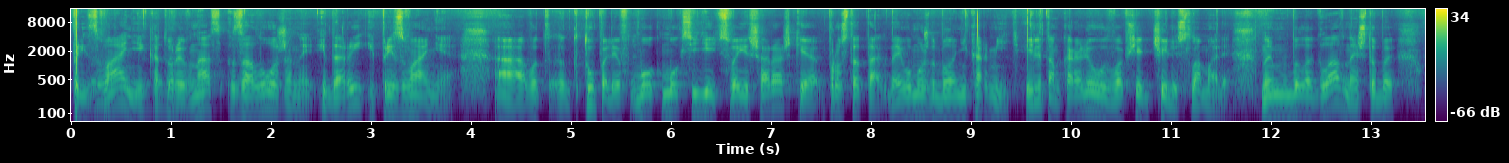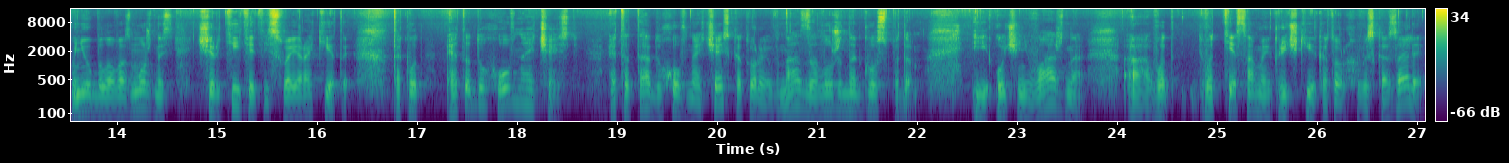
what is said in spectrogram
призваний, которые в нас заложены, и дары, и призвания. А вот Туполев мог, мог сидеть в своей шарашке просто так, да, его можно было не кормить, или там Королеву вообще челюсть сломали. Но ему было главное, чтобы у него была возможность чертить эти свои ракеты. Так вот, это духовная часть. Это та духовная часть, которая в нас заложена Господом. И очень важно, а, вот, вот те самые крючки, о которых вы сказали,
